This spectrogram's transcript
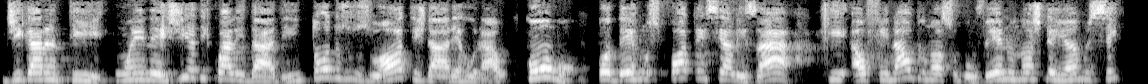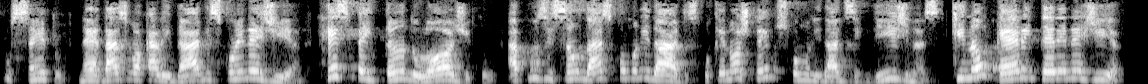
de garantir uma energia de qualidade em todos os lotes da área rural, como podermos potencializar que, ao final do nosso governo, nós tenhamos 100% né, das localidades com energia, respeitando, lógico, a posição das comunidades, porque nós temos comunidades indígenas que não querem ter energia.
